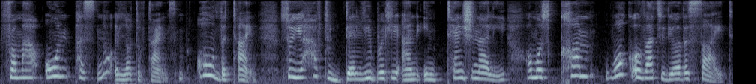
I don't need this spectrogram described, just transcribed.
from our own pers- not a lot of times all the time. So you have to deliberately and intentionally almost come walk over to the other side.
